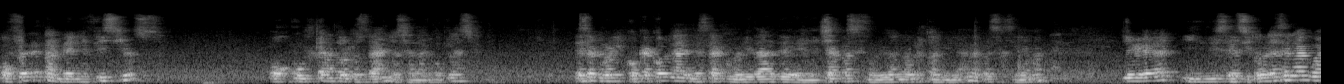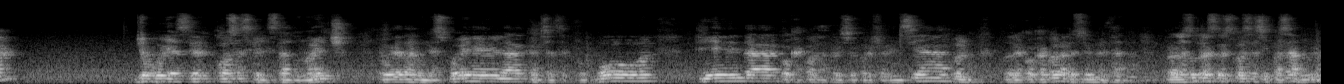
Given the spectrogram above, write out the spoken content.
ofertan beneficios ocultando los daños a largo plazo. Esta Coca-Cola en esta comunidad de Chiapas, que se me olvidó el nombre, Tonilá, me parece que se llama, llega y dice, si tú das el agua, yo voy a hacer cosas que el Estado no ha hecho. Te voy a dar una escuela, canchas de fútbol, tienda, Coca-Cola precio preferencial, bueno, lo de la Coca-Cola lo estoy inventando, pero las otras tres cosas sí pasaron, ¿no?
